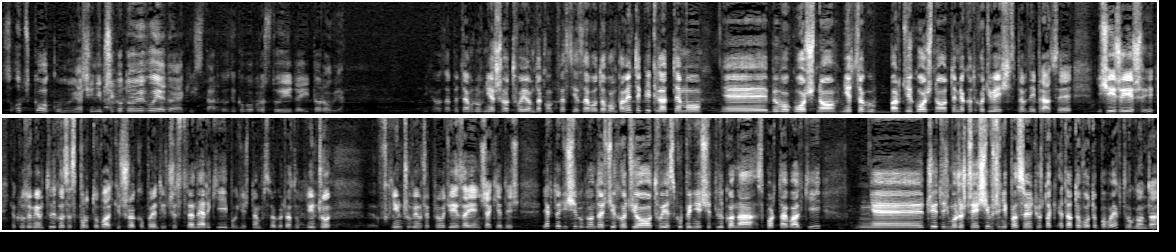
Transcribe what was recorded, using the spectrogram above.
z odskoku. No. Ja się nie przygotowywuję do jakichś startów, tylko po prostu idę i to robię. Michał, zapytam również o Twoją taką kwestię zawodową. Pamiętam kilka lat temu e, było głośno, nieco bardziej głośno o tym, jak odchodziłeś z pewnej pracy. Dzisiaj żyjesz, e, jak rozumiem, tylko ze sportu walki szeroko pojętych, czy z trenerki, bo gdzieś tam swego czasu w klinczu. W klinczu wiem, że prowadziłeś zajęcia kiedyś. Jak to dzisiaj wygląda, jeśli chodzi o Twoje skupienie się tylko na sportach walki? E, czy jesteś może szczęśliwszy, nie pracując już tak etatowo, topowo? Jak to wygląda?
